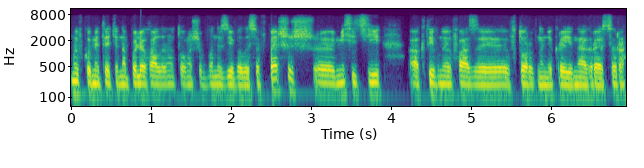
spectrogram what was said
Ми в комітеті наполягали на тому, щоб вони з'явилися в перші ж е, місяці активної фази вторгнення країни-агресора.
